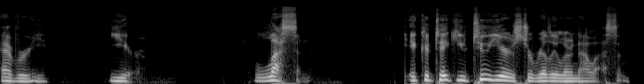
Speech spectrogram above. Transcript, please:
every year. Lesson. It could take you two years to really learn that lesson,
